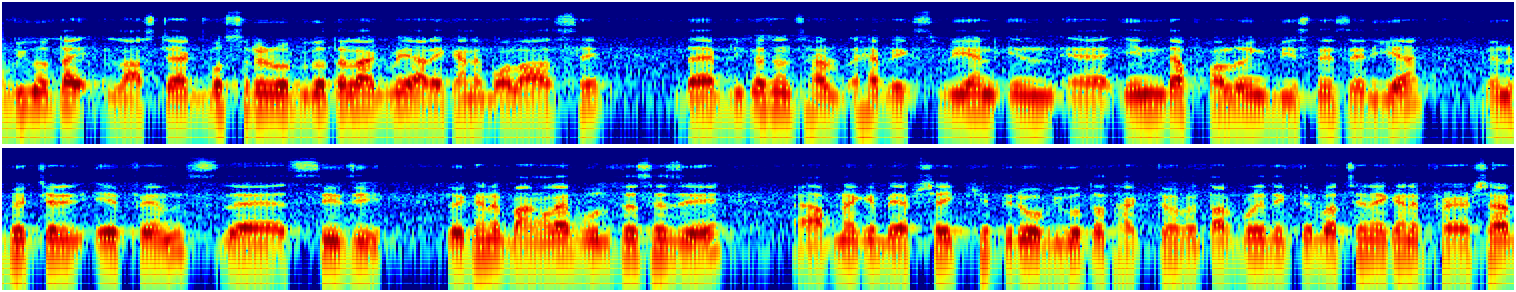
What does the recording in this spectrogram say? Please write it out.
অভিজ্ঞতা লাস্টে এক বছরের অভিজ্ঞতা লাগবে। আর এখানে বলা আছে the application have experience in in the following business area manufacturing F M CG তো এখানে বাংলায় বলতেছে যে আপনাকে ব্যবসায়িক ক্ষেত্রে অভিজ্ঞতা থাকতে হবে। তারপরে দেখতে পাচ্ছেন এখানে ফ্রেশার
